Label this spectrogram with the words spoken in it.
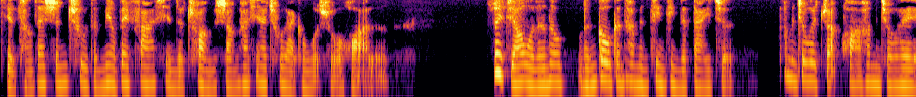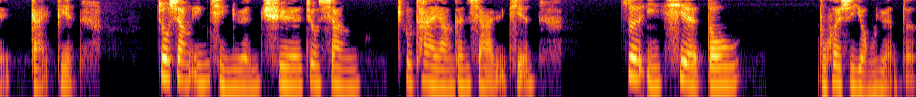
潜藏在深处的没有被发现的创伤，他现在出来跟我说话了。所以只要我能够能够跟他们静静的待着，他们就会转化，他们就会改变，就像阴晴圆缺，就像出太阳跟下雨天。这一切都不会是永远的，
